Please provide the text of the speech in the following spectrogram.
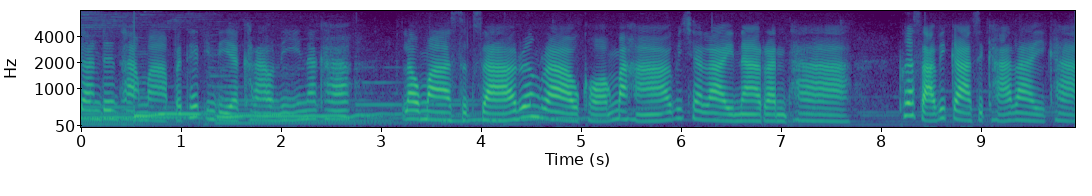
การเดินทางมาประเทศอินเดียคราวนี้นะคะ เรามาศึกษาเรื่องราวของมหาวิทยาลัยนารันทา เพื่อสาวิกาสิกขาลัยค่ะ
